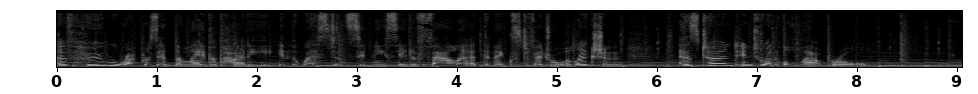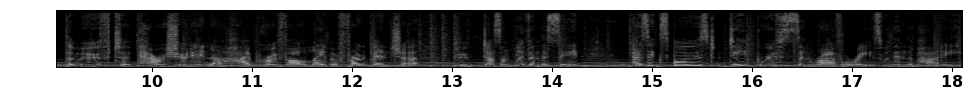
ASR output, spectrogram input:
of who will represent the Labor Party in the Western Sydney seat of Fowler at the next federal election has turned into an all out brawl. The move to parachute in a high profile Labor frontbencher, who doesn't live in the seat, has exposed deep rifts and rivalries within the party.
